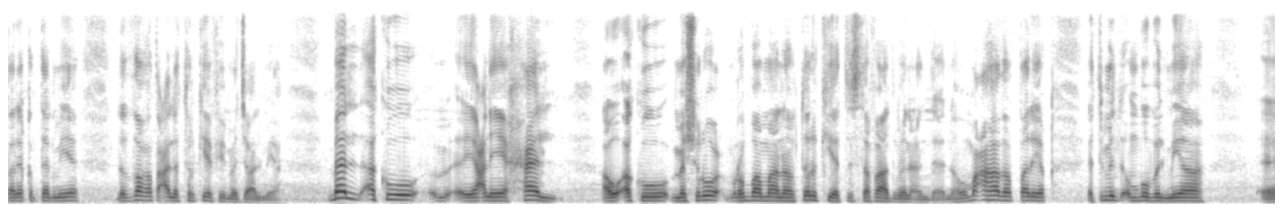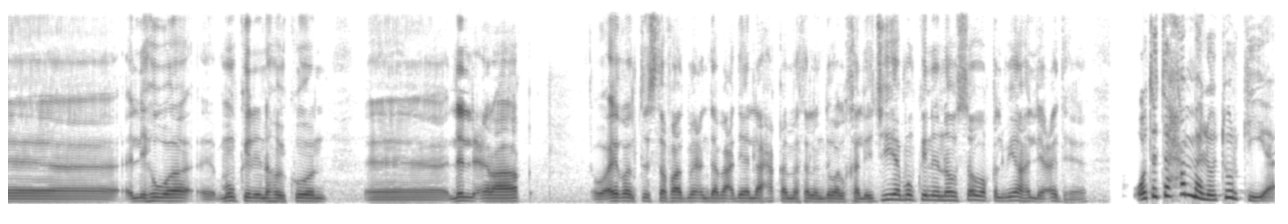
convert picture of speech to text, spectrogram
طريق التنمية للضغط على تركيا في مجال المياه. بل أكو يعني حل أو أكو مشروع ربما أنه تركيا تستفاد من عنده أنه مع هذا الطريق تمد أنبوب المياه آه، اللي هو ممكن إنه يكون آه، للعراق وأيضا تستفاد من عنده بعدين لاحقا مثلا دول الخليج هي ممكن إنه تسوق المياه اللي عندها. وتتحمل تركيا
